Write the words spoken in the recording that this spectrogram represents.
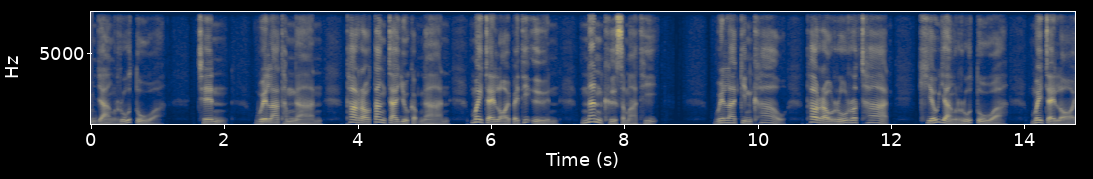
ำอย่างรู้ตัว เช่น เวลาทำงาน ถ้าเราตั้งใจอยู่กับงาน ไม่ใจลอยไปที่อื่น นั่นคือสมาธิ เวลากินข้าว ถ้าเรารู้รสชาติ เคี้ยวอย่างรู้ตัว ไม่ใจลอย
